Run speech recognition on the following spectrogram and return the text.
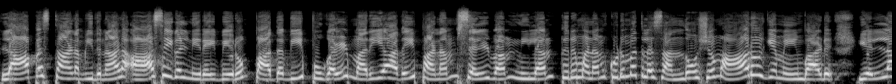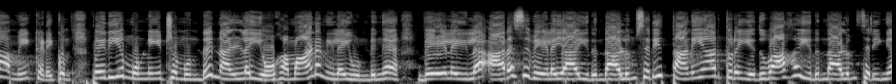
லாபஸ்தானம். இதனால் ஆசைகள் நிறைவேறும். பதவி புகழ் மரியாதை பணம் செல்வம் நிலம் திருமணம் குடும்பத்துல சந்தோஷம் ஆரோக்கிய மேம்பாடு எல்லாமே கிடைக்கும். பெரிய முன்னேற்றம் உண்டு நல்ல யோகமான நிலை உண்டுங்க. வேலையில அரசு வேலையா இருந்தாலும் சரி தனியார் துறை எதுவாக இருந்தாலும் சரிங்க.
